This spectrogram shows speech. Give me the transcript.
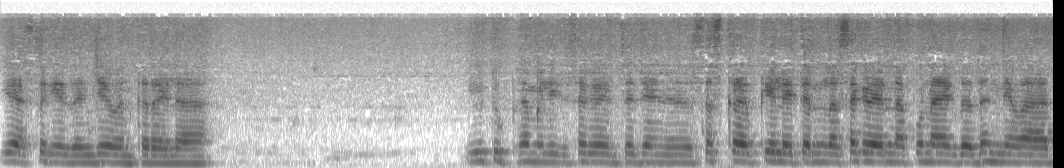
या सगळेजण जेवण करायला. यूट्यूब फॅमिलीचे सगळ्यांचं ज्यांनी सबस्क्राईब केलंय त्यांना सगळ्यांना पुन्हा एकदा धन्यवाद.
